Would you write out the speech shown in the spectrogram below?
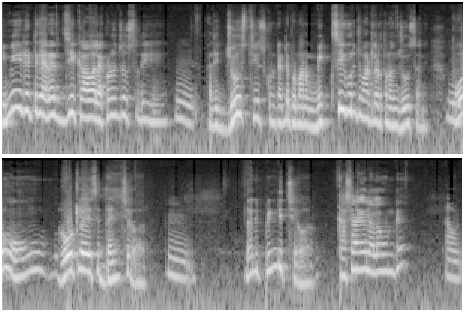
ఇమీడియట్గా ఎనర్జీ కావాలి ఎక్కడి నుంచి వస్తుంది? అది జ్యూస్ తీసుకుంటే అంటే ఇప్పుడు మనం మిక్సీ గురించి మాట్లాడుతున్నాం జ్యూస్ అని. పూర్వం రోట్లో వేసి దంచేవారు. దాన్ని పిండి ఇచ్చేవారు కషాయాలు ఎలా ఉంటే అవును.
